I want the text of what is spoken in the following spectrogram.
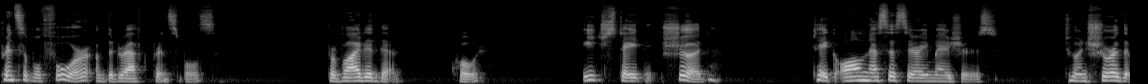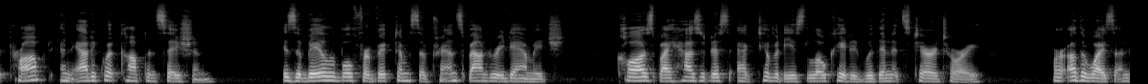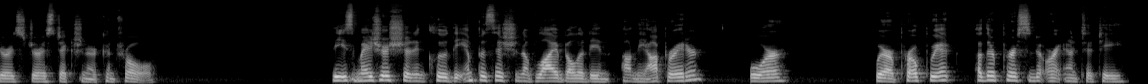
Principle 4 of the draft principles provided that, quote, each state should take all necessary measures to ensure that prompt and adequate compensation is available for victims of transboundary damage caused by hazardous activities located within its territory or otherwise under its jurisdiction or control. These measures should include the imposition of liability on the operator or, where appropriate, other person or entity.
